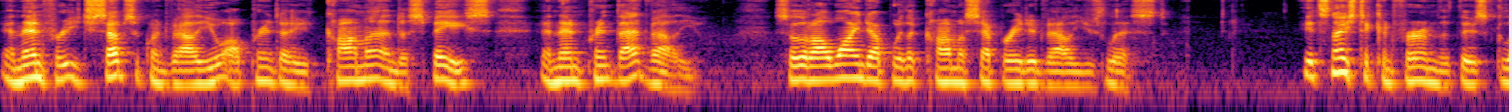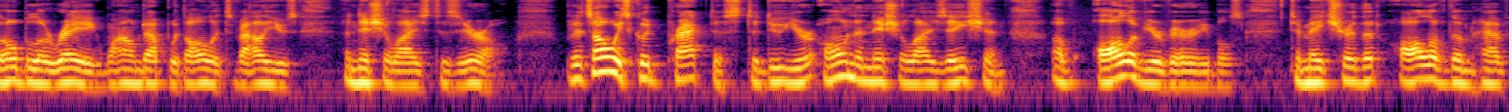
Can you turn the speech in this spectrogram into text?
and then for each subsequent value I'll print a comma and a space, and then print that value so that I'll wind up with a comma-separated values list. It's nice to confirm that this global array wound up with all its values initialized to zero, but it's always good practice to do your own initialization of all of your variables to make sure that all of them have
